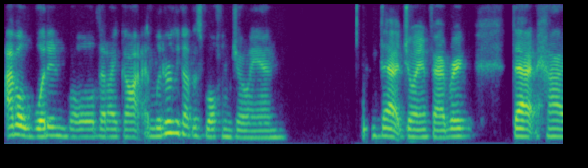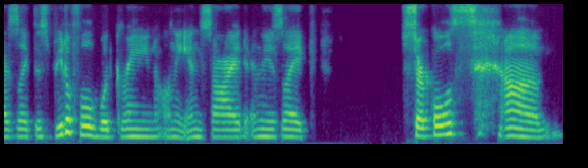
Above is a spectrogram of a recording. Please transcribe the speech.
I have a wooden bowl that I got. I literally got this bowl from Joann, that Joanne fabric that has like this beautiful wood grain on the inside and these like circles um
